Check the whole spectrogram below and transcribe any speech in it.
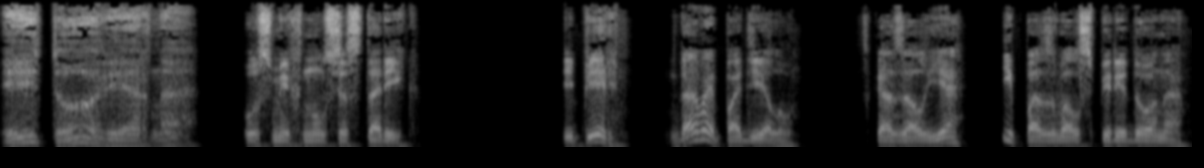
И то верно, усмехнулся старик. Теперь давай по делу, сказал я и позвал Спиридона.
